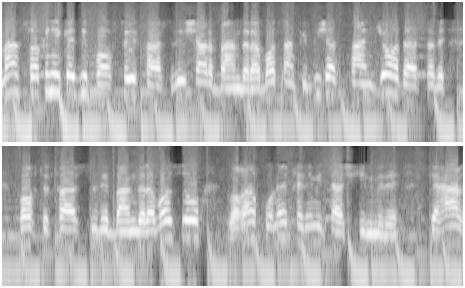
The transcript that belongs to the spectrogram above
من ساکن یکی از بافت فرسوده شهر بندرعباس هم که بیش از 50 درصد بافت فرسوده بندرعباس رو واقعا خونه قدیمی تشکیل میده. که هر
